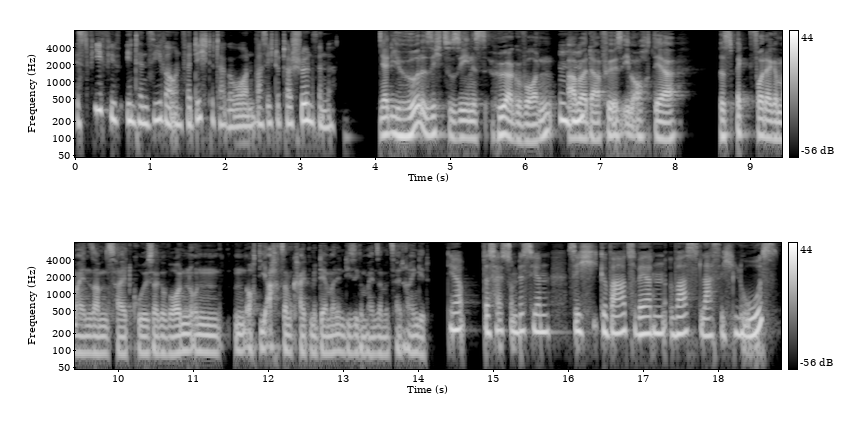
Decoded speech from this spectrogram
ist viel, viel intensiver und verdichteter geworden, was ich total schön finde. Ja, die Hürde, sich zu sehen, ist höher geworden, mhm. aber dafür ist eben auch der Respekt vor der gemeinsamen Zeit größer geworden und, und auch die Achtsamkeit, mit der man in diese gemeinsame Zeit reingeht. Ja, das heißt so ein bisschen, sich gewahr zu werden, was lasse ich los,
